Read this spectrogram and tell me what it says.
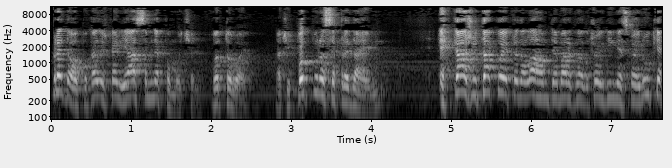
Predao, pokazuješ, kaže, ja sam nepomoćan. Gotovo je. Znači, potpuno se predajem. E, kažu, tako je pred Allahom te barake, da čovjek digne svoje ruke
